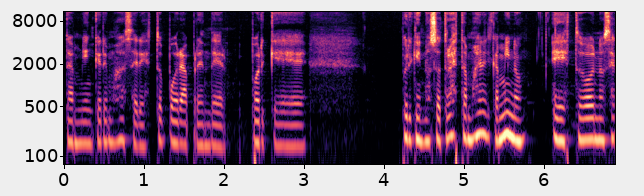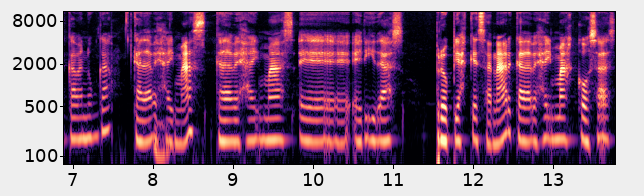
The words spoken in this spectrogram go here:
también queremos hacer esto por aprender, porque, porque nosotros estamos en el camino. Esto no se acaba nunca, cada vez hay más, cada vez hay más heridas propias que sanar, cada vez hay más cosas.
